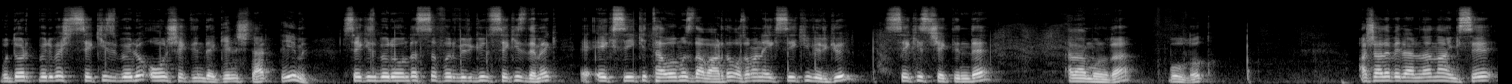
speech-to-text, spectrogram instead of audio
Bu 4 bölü 5 8 bölü 10 şeklinde genişler değil mi? 8 bölü 10'da 0,8 demek. E, eksi 2 tavamız da vardı. O zaman eksi 2 virgül 8 şeklinde hemen bunu da bulduk. Aşağıda verilenlerden hangisi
